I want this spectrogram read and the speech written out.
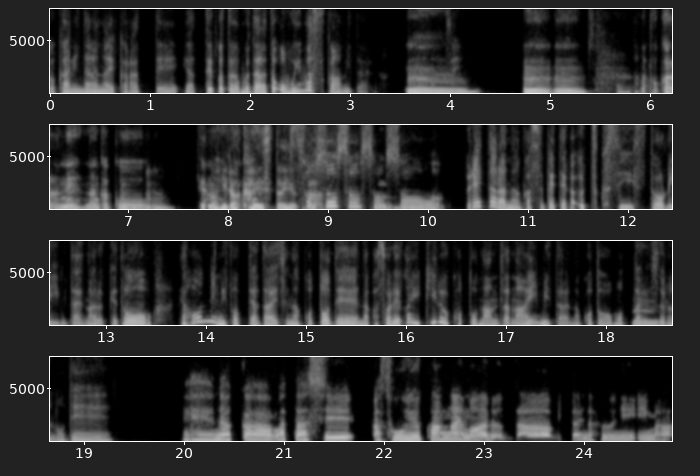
お金にならないからってやってることが無駄だと思いますか？みたいなう感じ。ん、うん、うん。そんな感。後からね、なんかうんうこう、ん。手のひら返すというそうか、そうそうそううん、そう。触れたらなんか全てが美しいストーリーみたいになるけど、いや本人にとっては大事なことで、なんかそれが生きることなんじゃないみたいなことは思っうん、たりするので、えー、なんか私、あ、そういう考えもあるんだ、みたいな風に今、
